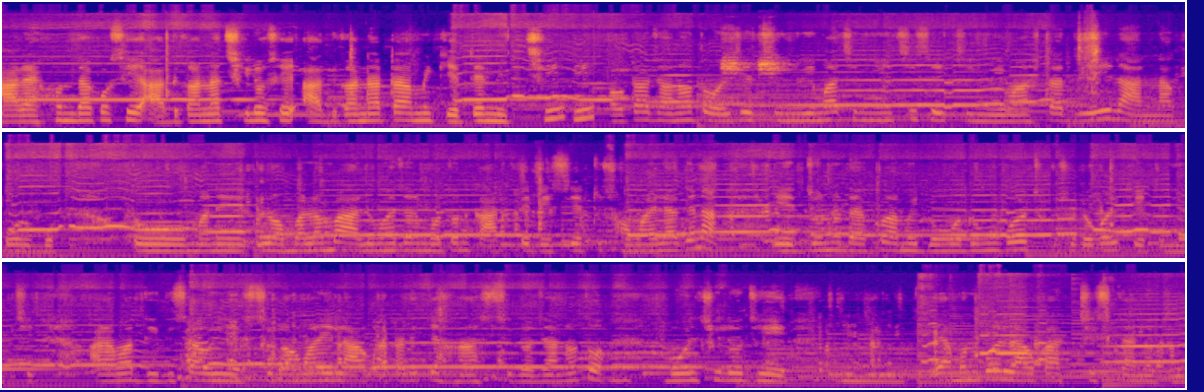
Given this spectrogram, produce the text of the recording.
আর এখন দেখো সেই আধগানা ছিল, সেই আধগানাটা আমি কেটে নিচ্ছি। ওটা জানো তো, ওই যে চিংড়ি মাছ নিয়েছি, সেই চিংড়ি মাছটা দিয়েই রান্না করব। তো মানে লম্বা লম্বা আলু ভাজার মতন কাটতে বেশি একটু সময় লাগে না, এর জন্য দেখো আমি ডুমো ডুমো করে ছোটো ছোটো করে কেটে নিচ্ছি। আর আমার দিদিসা ওই এসেছিল আমার এই লাউ কাটা দেখে হাসছিল, জানো তো? বলছিল যে এমন করে লাউ কাটছিস কেন তুই?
